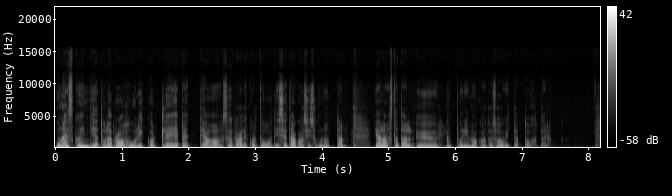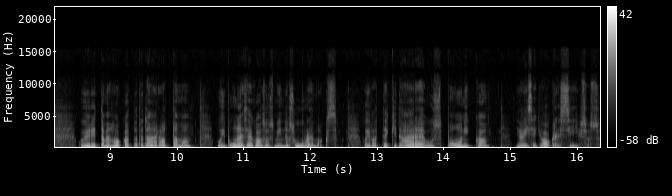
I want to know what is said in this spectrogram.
unes kõndija tuleb rahulikult, leebelt ja sõbralikult voodisse tagasi suunata ja lasta tal öö lõpuni magada, soovitab tohter. kui üritame hakata teda äratama, võib unesegasus minna suuremaks, võivad tekkida ärevus, paanika ja isegi agressiivsus.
